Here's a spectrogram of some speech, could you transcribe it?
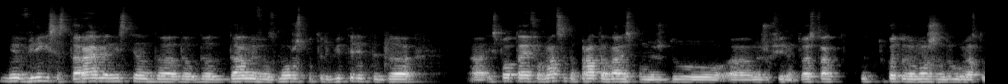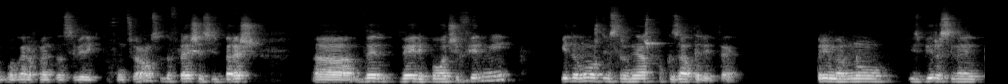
ние винаги се стараем наистина да, да, да даваме възможност потребителите да използват тази информация да правят анализ между, между фирми. Тоест това, което не може на друго място в България в момента да се види като функционалност, е да влезеш и си избереш две, две или повече фирми и да можеш да им сравняваш показателите. Примерно, избираш си нали,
